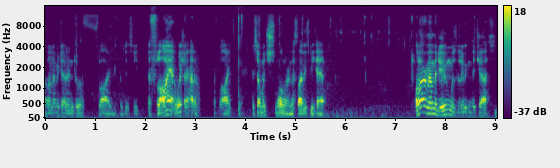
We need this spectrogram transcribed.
Hold on, let me turn it into a fly because it's a fly. I wish I had a fly. It's so much smaller and less likely to be hit. All I remember doing was looting the chest.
